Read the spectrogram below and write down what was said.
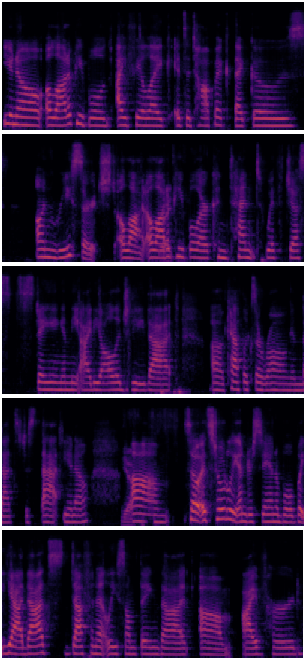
you know, a lot of people, I feel like it's a topic that goes unresearched a lot. A lot of people are content with just staying in the ideology that uh, Catholics are wrong, and that's just that, you know. yeah. Um, so it's totally understandable, but yeah, that's definitely something that um I've heard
